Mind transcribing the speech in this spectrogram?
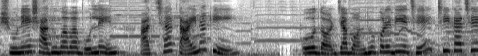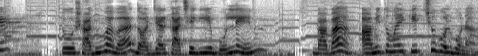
শুনে সাধু বাবা বললেন আচ্ছা তাই নাকি? ও দরজা বন্ধ করে দিয়েছে, ঠিক আছে। তো সাধু বাবা দরজার কাছে গিয়ে বললেন, বাবা, আমি তোমায় কিচ্ছু বলব না।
